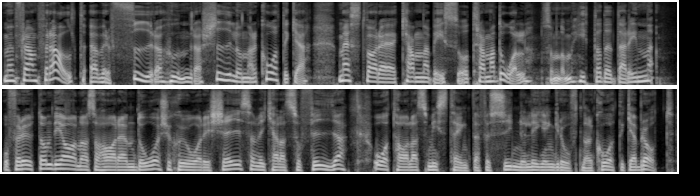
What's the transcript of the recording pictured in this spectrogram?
Men framför allt över 400 kilo narkotika. Mest var det cannabis och tramadol som de hittade där inne. Och förutom Diana så har en då 27-årig tjej som vi kallat Sofia åtalats misstänkta för synnerligen grovt narkotikabrott.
